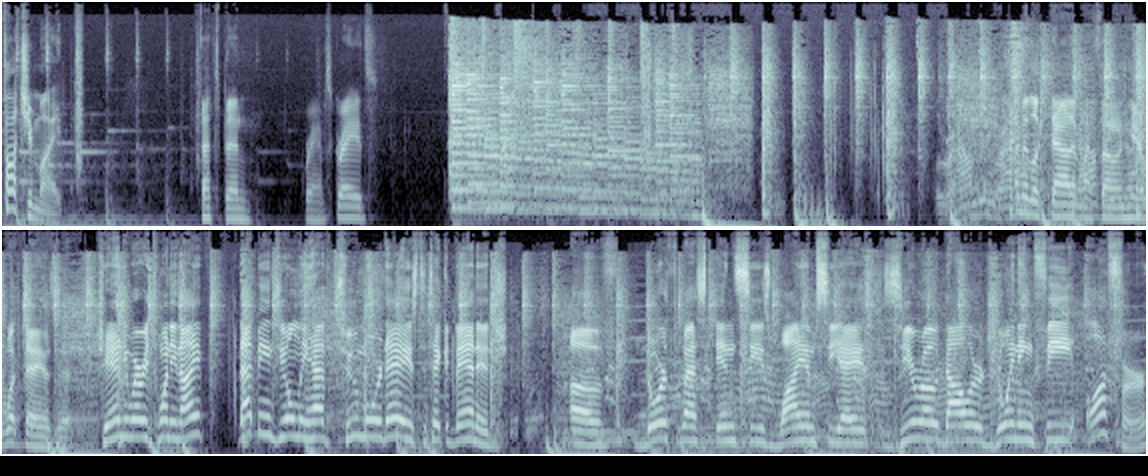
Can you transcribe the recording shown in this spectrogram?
Thought you might. That's been Graham's grades. Let me look down at my phone here. What day is it? January 29th? That means you only have two more days to take advantage of Northwest NC's YMCA's $0 joining fee offer.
